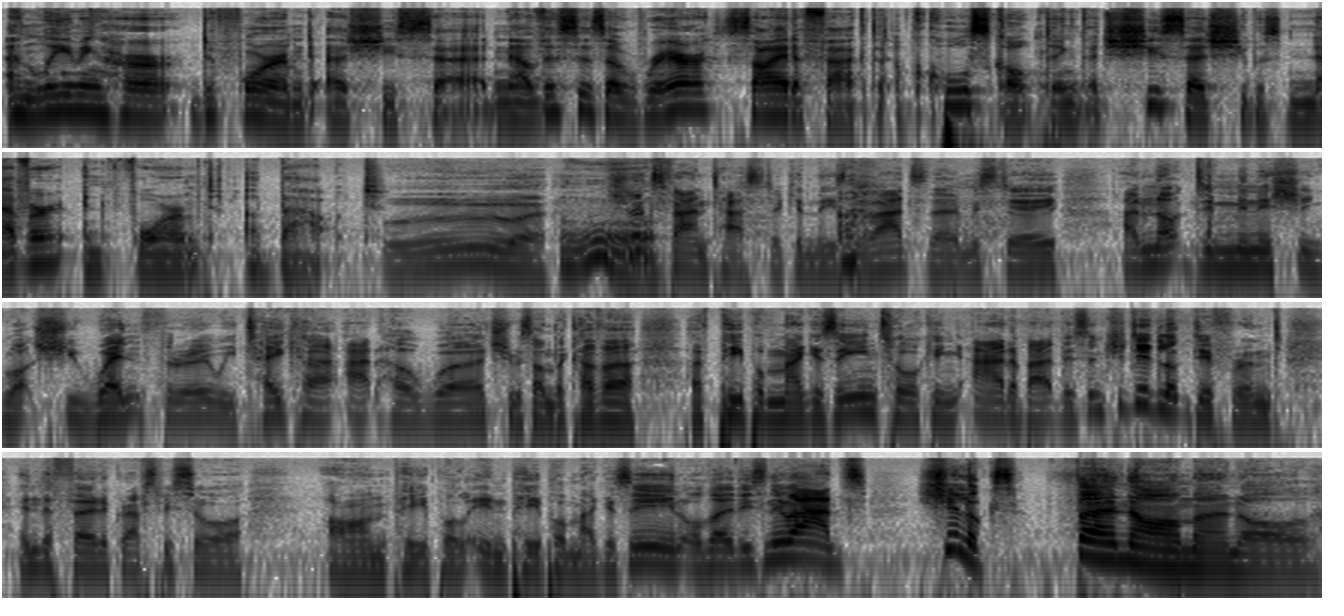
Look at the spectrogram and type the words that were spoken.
and leaving her deformed, as she said. Now, this is a rare side effect of cool sculpting that she says she was never informed about. Ooh. She looks fantastic in these new ads, though, Miss D. I'm not diminishing what she went through. We take her at her word. She was on the cover of People magazine talking ad about this, and she did look different in the photographs we saw on People in People magazine. Although these new ads, she looks phenomenal.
